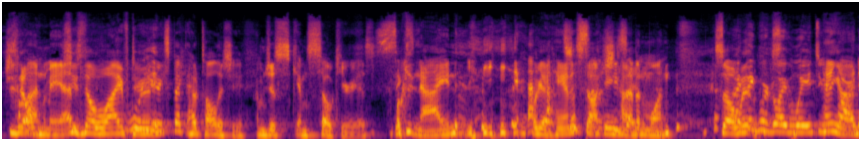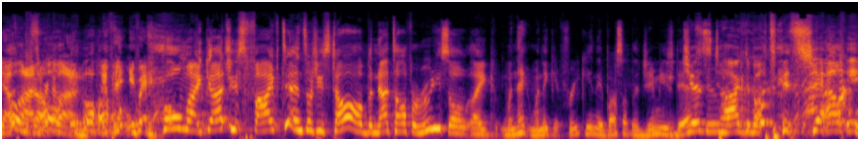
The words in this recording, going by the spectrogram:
She's Come no on, man. She's no wife, dude. What do you expect? How tall is she? I'm just I'm so curious. Six nine. yeah. Okay, Hannah She's seven, she's height. seven one. So I with- think we're going way too Hang far on. down. Hold on, hold on. If- if- Oh my God, she's five ten, so she's tall, but not tall for Rudy. So like when they when they get freaky and they bust out the Jimmy's dick. Just talked about this, shall we?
